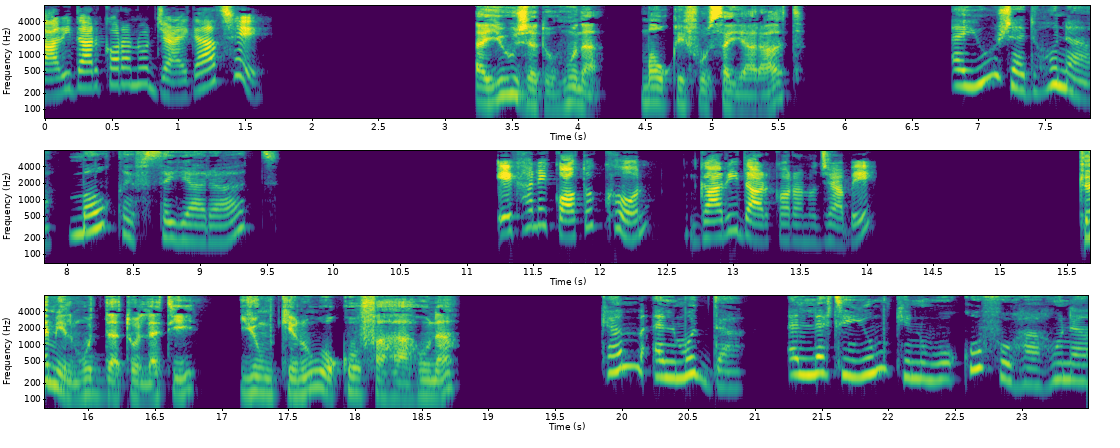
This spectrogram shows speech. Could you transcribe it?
গাড়ি দাঁড় করানোর জায়গা আছে أيوجد هنا موقف سيارات؟ أيوجد هنا موقف سيارات؟ এখানে কতক্ষণ গাড়ি দাঁড় করানো যাবে كم المدة التي يمكن وقوفها هنا؟ كم المدة التي يمكن وقوفها هنا؟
